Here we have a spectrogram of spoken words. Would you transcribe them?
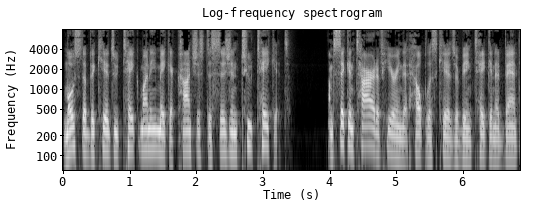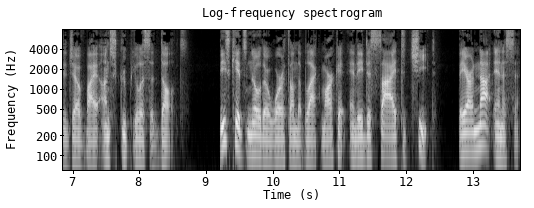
Most of the kids who take money make a conscious decision to take it. I'm sick and tired of hearing that helpless kids are being taken advantage of by unscrupulous adults. These kids know their worth on the black market and they decide to cheat. They are not innocent,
